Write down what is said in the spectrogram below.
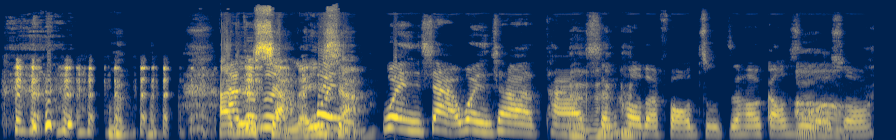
他就就是想了一问想，问一下问一下他身后的佛祖之后，告诉我哦说，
